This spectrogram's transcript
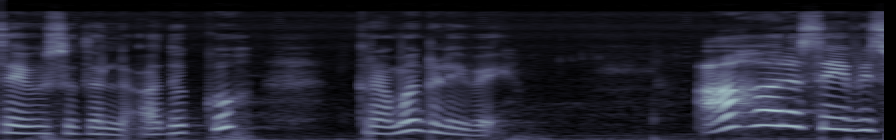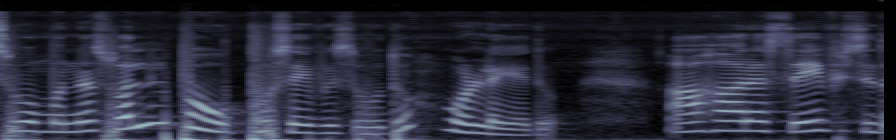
ಸೇವಿಸುವುದಲ್ಲ, ಅದಕ್ಕೂ ಕ್ರಮಗಳಿವೆ. ಆಹಾರ ಸೇವಿಸುವ ಮುನ್ನ ಸ್ವಲ್ಪ ಉಪ್ಪು ಸೇವಿಸುವುದು ಒಳ್ಳೆಯದು. ಆಹಾರ ಸೇವಿಸಿದ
